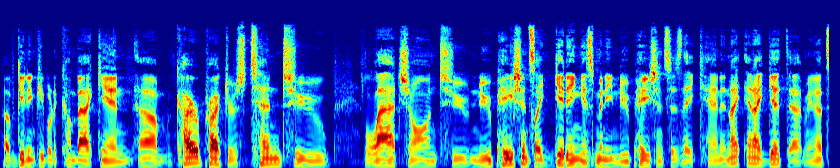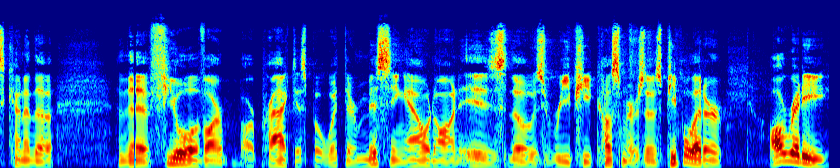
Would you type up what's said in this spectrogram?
of getting people to come back in. Um, chiropractors tend to latch on to new patients, like getting as many new patients as they can, and I and I get that. I mean, that's kind of the the fuel of our, our practice, but what they're missing out on is those repeat customers, those people that are already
